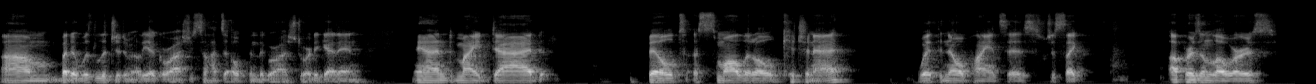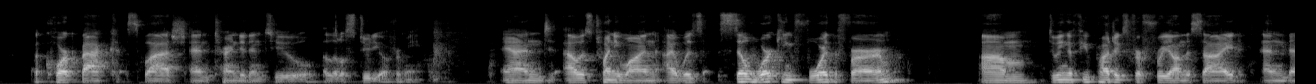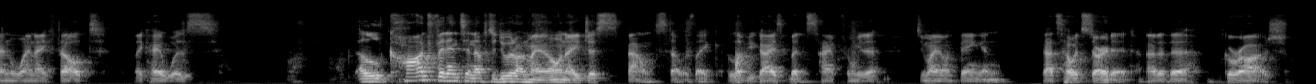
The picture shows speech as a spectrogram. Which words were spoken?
Um, but it was legitimately a garage. You still had to open the garage door to get in. And my dad built a small little kitchenette with no appliances, just like uppers and lowers, a cork back splash, and turned it into a little studio for me. And I was 21. I was still working for the firm, um, doing a few projects for free on the side. And then when I felt like I was confident enough to do it on my own, I just bounced. I was like, I love you guys, but it's time for me to do my own thing. And that's how it started out of the garage.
